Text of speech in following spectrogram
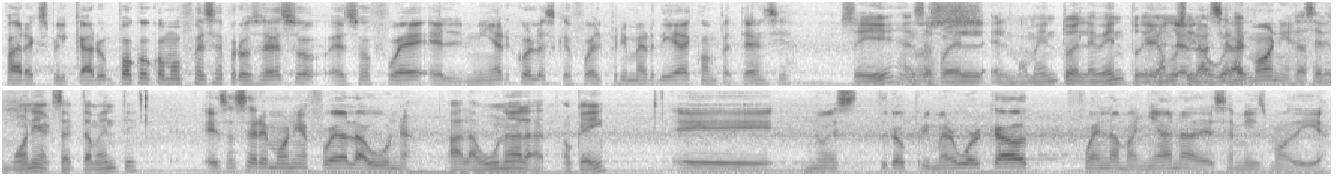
Para explicar un poco cómo fue ese proceso, eso fue el miércoles, que fue el primer día de competencia. Sí, ese fue el, momento, el evento, digamos, la ceremonia. La ceremonia, exactamente. Esa ceremonia fue a la una. A la una, la, ok. Eh, nuestro primer workout fue en la mañana de ese mismo día.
